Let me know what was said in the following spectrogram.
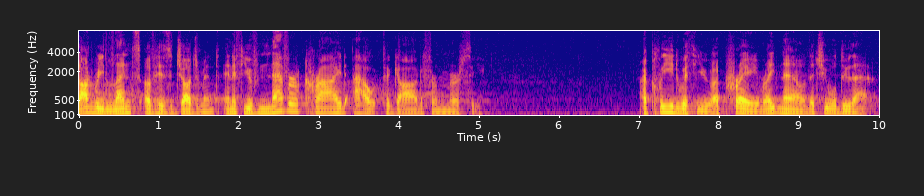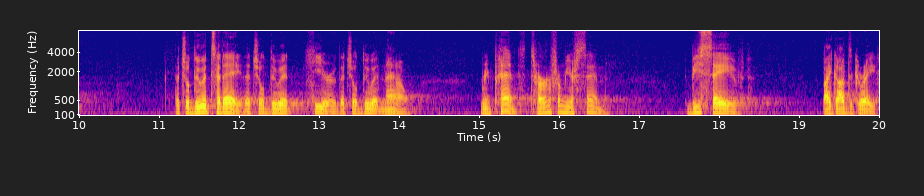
God relents of his judgment. And if you've never cried out to God for mercy, I plead with you, I pray right now that you will do that. that you'll do it today, that you'll do it here, that you'll do it now. Repent, turn from your sin, be saved by God's grace.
